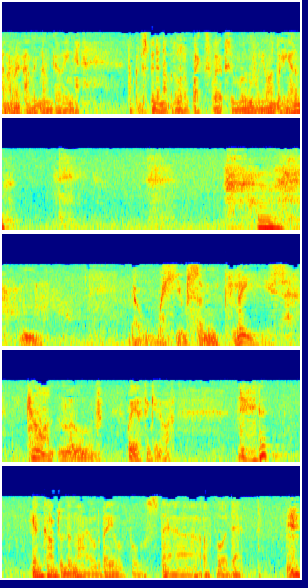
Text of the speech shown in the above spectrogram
I, re- I reckon I'm going. Not going to spend night with a lot of waxworks who move when you aren't looking at them. No, Hewson, please. They can't move. What are you thinking of? He encountered the mild, baleful stare of Bourdette.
